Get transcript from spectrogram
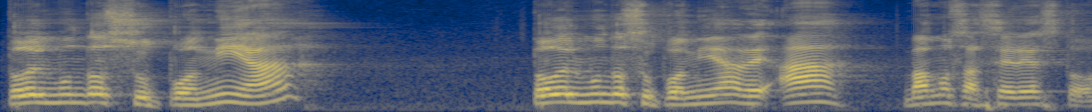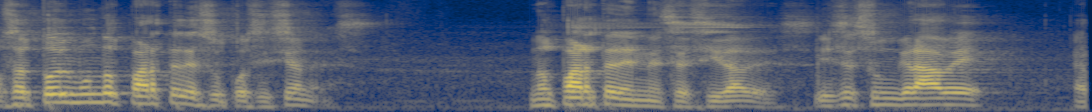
Todo el mundo suponía, todo el mundo suponía de, ah, vamos a hacer esto. O sea, todo el mundo parte de suposiciones, no parte de necesidades. Y ese es un grave error.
